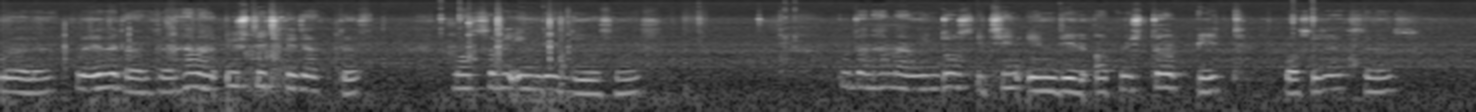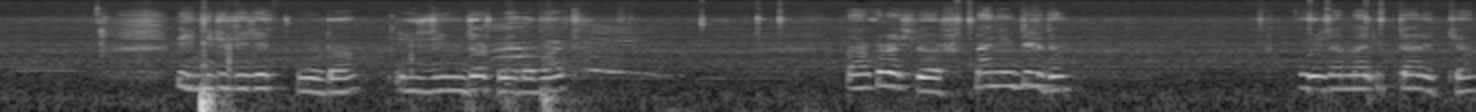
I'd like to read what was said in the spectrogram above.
Böyle. Ve evet arkadaşlar hemen üstte çıkacaktır. WhatsApp'ı indir diyorsunuz. Buradan hemen Windows için indir 64 bit basacaksınız. Ve indirilecek burada 124 MB. Arkadaşlar ben indirdim. O yüzden ben iptal edeceğim.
